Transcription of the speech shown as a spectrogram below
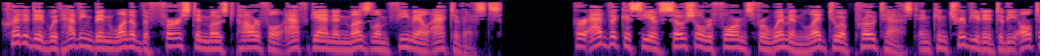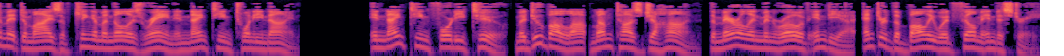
Credited with having been one of the first and most powerful Afghan and Muslim female activists. Her advocacy of social reforms for women led to a protest and contributed to the ultimate demise of King Amanullah's reign in 1929. In 1942, Madhubala Mumtaz Jahan, the Marilyn Monroe of India, entered the Bollywood film industry.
